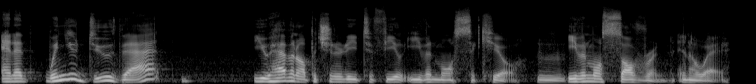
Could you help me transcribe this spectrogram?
And at, when you do that, you have an opportunity to feel even more secure, mm. even more sovereign in a way.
